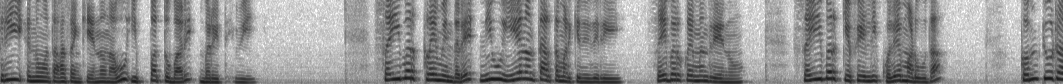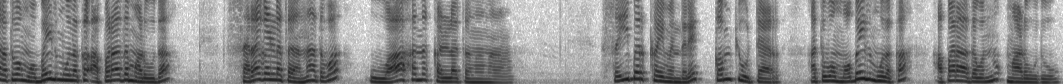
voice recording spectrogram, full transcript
ತ್ರೀ ಎನ್ನುವಂತಹ ಸಂಖ್ಯೆಯನ್ನು ನಾವು ಇಪ್ಪತ್ತು ಬಾರಿ ಬರೀತೀವಿ. ಸೈಬರ್ ಕ್ರೈಮ್ ಎಂದರೆ ನೀವು ಏನಂತ ಅರ್ಥ ಮಾಡ್ಕೊಂಡಿದ್ದೀರಿ? ಸೈಬರ್ ಕ್ರೈಮ್ ಅಂದರೆ ಏನು? ಸೈಬರ್ ಕೆಫೆಯಲ್ಲಿ ಕೊಲೆ ಮಾಡುವುದಾ? ಕಂಪ್ಯೂಟರ್ ಅಥವಾ ಮೊಬೈಲ್ ಮೂಲಕ ಅಪರಾಧ ಮಾಡುವುದಾ? ಸರಗಳ್ಳತನ ಅಥವಾ ವಾಹನ ಕಳ್ಳತನನ ಸೈಬರ್ ಕ್ರೈಮ್ ಎಂದರೆ ಕಂಪ್ಯೂಟರ್ ಅಥವಾ ಮೊಬೈಲ್ ಮೂಲಕ ಅಪರಾಧವನ್ನು ಮಾಡುವುದು.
